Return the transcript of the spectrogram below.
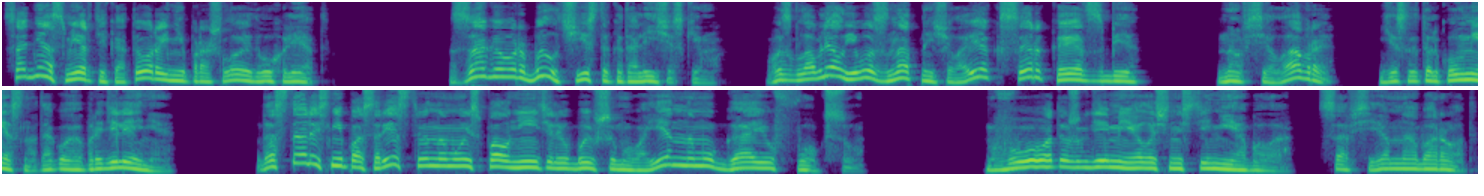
со дня смерти которой не прошло и двух лет. Заговор был чисто католическим. Возглавлял его знатный человек сэр Кэтсби. Но все лавры, если только уместно такое определение, достались непосредственному исполнителю, бывшему военному Гаю Фоксу. Вот уж где мелочности не было. Совсем наоборот.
